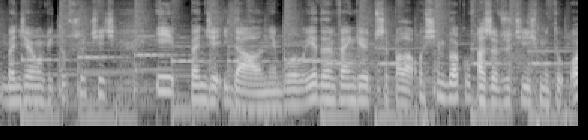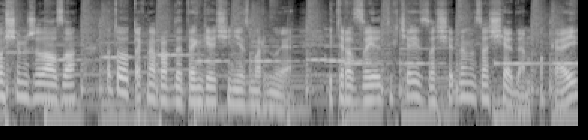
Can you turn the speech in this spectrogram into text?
będziemy mogli tu wrzucić i będzie idealnie, bo jeden węgiel przepala 8 bloków, a że wrzuciliśmy tu 8 żelaza, no to tak naprawdę węgiel się nie zmarnuje. I teraz za ile ty chciałeś? Za 7? Za 7, okej.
